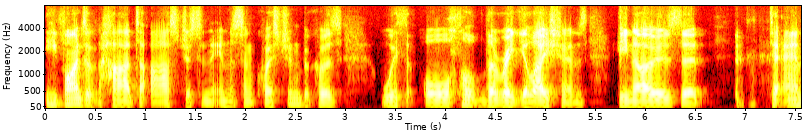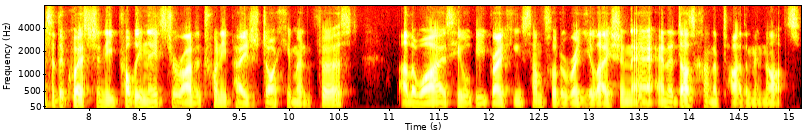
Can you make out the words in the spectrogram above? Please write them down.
he finds it hard to ask just an innocent question because with all the regulations, he knows that to answer the question, he probably needs to write a 20 page document first. Otherwise, he will be breaking some sort of regulation, and it does kind of tie them in knots.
